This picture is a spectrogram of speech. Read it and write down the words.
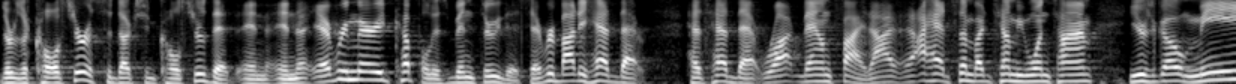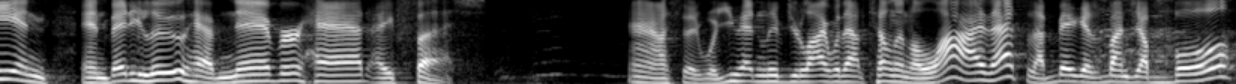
There's a culture, a seduction culture, that, and, and every married couple has been through this. Everybody had that has had that rock down fight. I, I had somebody tell me one time years ago, me and, and Betty Lou have never had a fuss. And I said, Well, you hadn't lived your life without telling a lie. That's the biggest bunch of bull.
